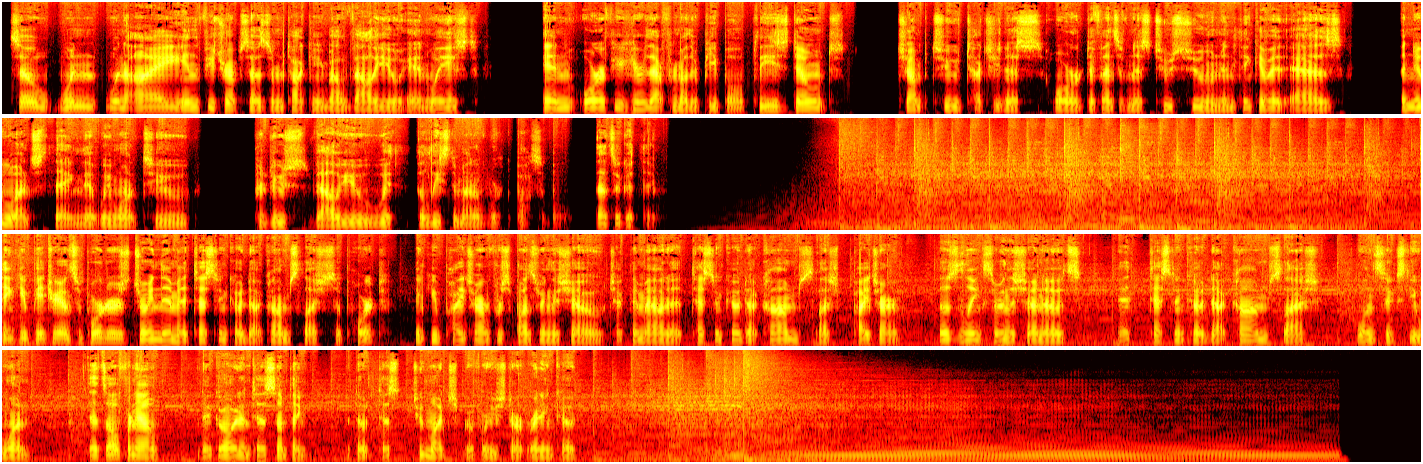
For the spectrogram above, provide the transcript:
So when when I in future episodes am talking about value and waste, and or if you hear that from other people, please don't jump to touchiness or defensiveness too soon and think of it as a nuanced thing that we want to produce value with the least amount of work possible. That's a good thing. Thank you, Patreon supporters. Join them at testandcode.com slash support. Thank you, PyCharm, for sponsoring the show. Check them out at testandcode.com slash PyCharm. Those links are in the show notes at testandcode.com slash 161. That's all for now. Now go ahead and test something, but don't test too much before you start writing code.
